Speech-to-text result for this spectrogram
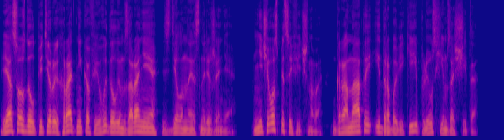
Я создал пятерых ратников и выдал им заранее сделанное снаряжение. Ничего специфичного. Гранаты и дробовики плюс химзащита.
